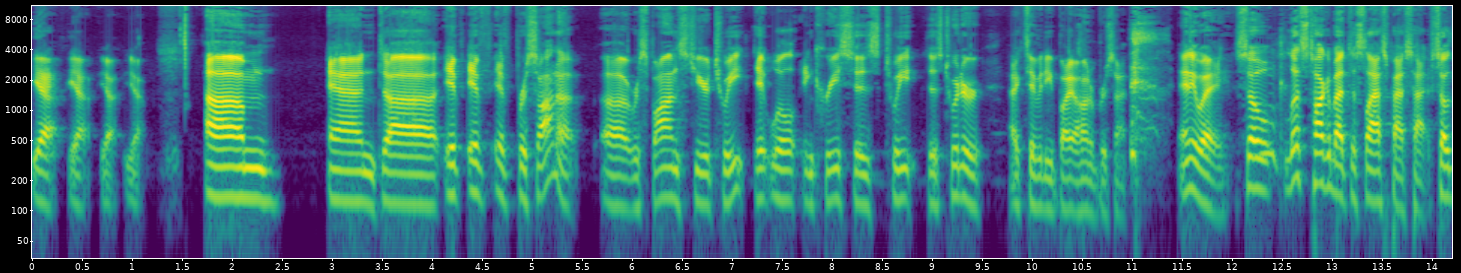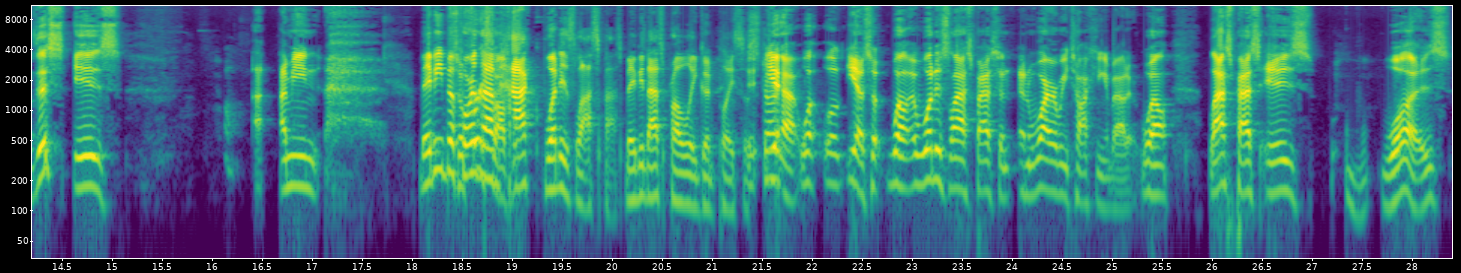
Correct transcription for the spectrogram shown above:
Yeah, yeah, yeah, yeah, yeah. Um, and uh, if if if Prasanna uh, responds to your tweet, it will increase his tweet his Twitter activity by hundred percent. Anyway, so let's talk about this LastPass hack. So this is, I, I mean, Maybe before first that off- hack, what is LastPass? Maybe that's probably a good place to start. Yeah, well, well, yeah. So, well, what is LastPass, and, and why are we talking about it? Well, LastPass is was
